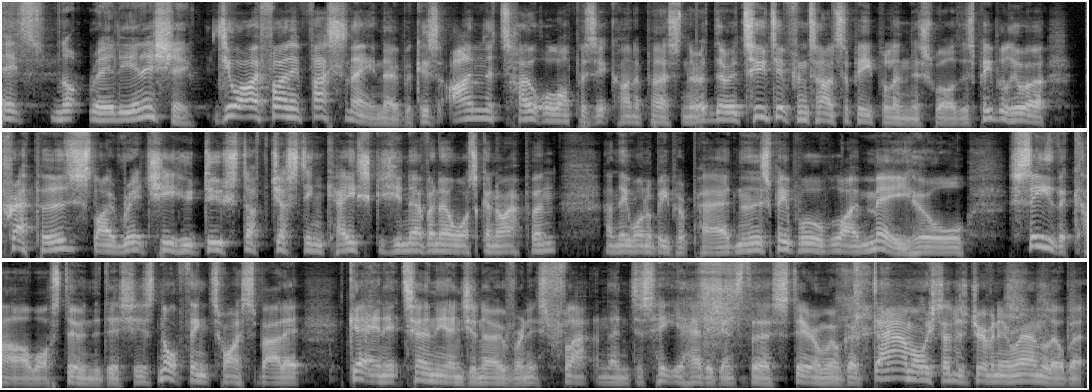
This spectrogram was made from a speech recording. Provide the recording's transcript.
it's not really an issue. Do you know what I find it fascinating though? Because I'm the total opposite kind of person. There are, there are two different types of people in this world. There's people who are preppers, like Richie, who do stuff just in case because you never know what's going to happen and they want to be prepared. And there's people like me who will see the car whilst doing the dishes, not think twice about it, get in it, turn the engine over, and it's flat, and then just hit your head against the steering wheel. Go, damn! I wish I'd have driven it around a little bit.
